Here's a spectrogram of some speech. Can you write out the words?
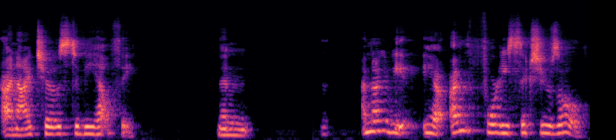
And I chose to be healthy. And I'm not going to be, yeah, I'm 46 years old.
